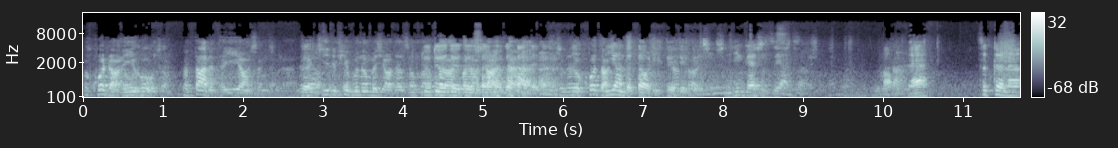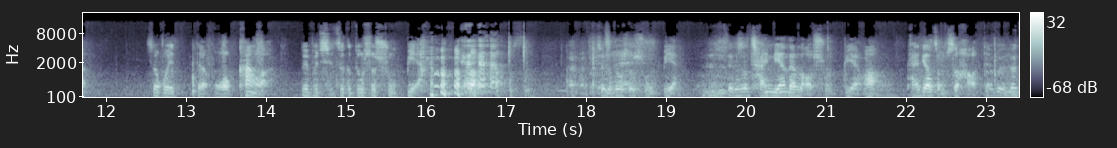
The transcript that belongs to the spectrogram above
它扩张了以后，它大的它一样生出来，那个鸡的屁股那么小，它生对对对对，生了个大的，是不是扩张？一样的道理，对对对，是应该是这样子。好，来，这个呢，这位的我看了，对不起，这个都是宿便，这个都是宿便，这个是成年的老宿便啊。排掉总是好的。那那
